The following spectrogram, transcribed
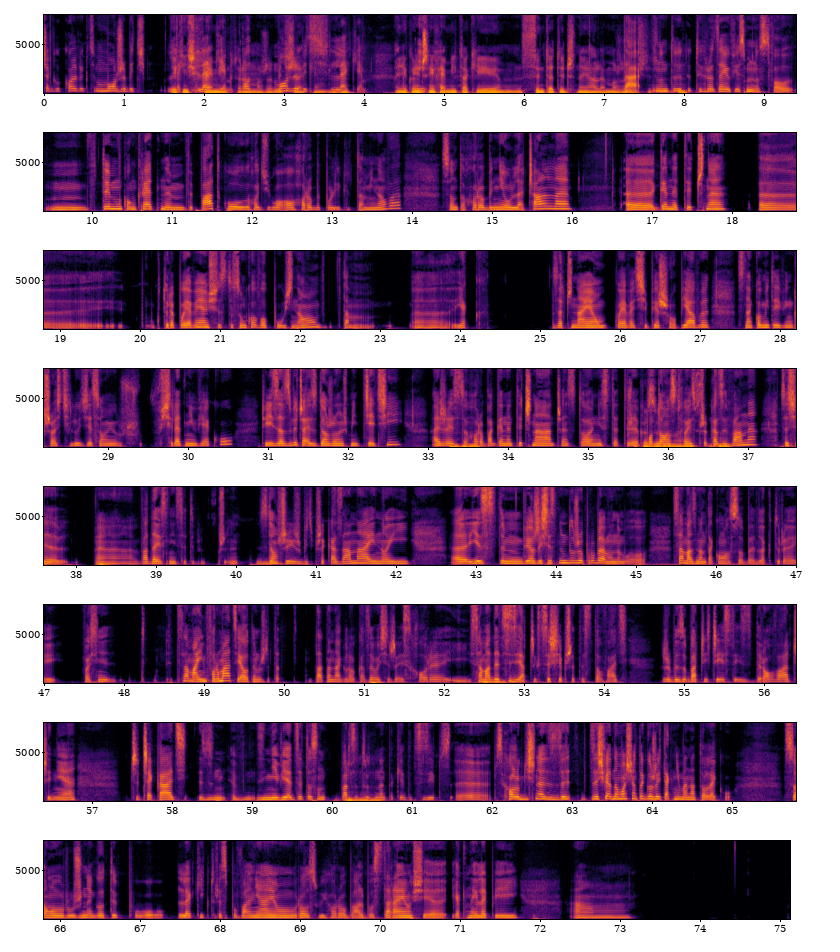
czegokolwiek, co może być le Jakiejś lekiem. chemii, która Pod, może być może lekiem. Być lekiem. A niekoniecznie I, chemii takiej mm, syntetycznej, ale może tak, być... no, ty, tych rodzajów jest mnóstwo. Mm, w tym konkretnym wypadku chodziło o choroby poliglutaminowе. Są to choroby nieuleczalne, e, genetyczne, e, które pojawiają się stosunkowo późno. Tam e, jak zaczynają pojawiać się pierwsze objawy. W znakomitej większości ludzie są już w średnim wieku, czyli zazwyczaj zdążą już mieć dzieci, a jeżeli jest to mhm. choroba genetyczna, często niestety potomstwo jest, jest mhm. przekazywane. W sensie e, wada jest niestety, zdąży już być przekazana i no i e, jest z tym, wiąże się z tym dużo problemu, no bo sama znam taką osobę, dla której właśnie sama informacja o tym, że tata nagle okazało się, że jest chory i sama mhm. decyzja, czy chcesz się przetestować, żeby zobaczyć, czy jesteś zdrowa, czy nie, czy czekać z, z niewiedzy, to są bardzo mhm. trudne takie decyzje e, psychologiczne ze, ze świadomością tego, że i tak nie ma na to leku. Są różnego typu leki, które spowalniają rozwój choroby albo starają się jak najlepiej um,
